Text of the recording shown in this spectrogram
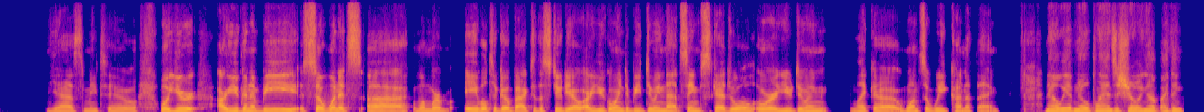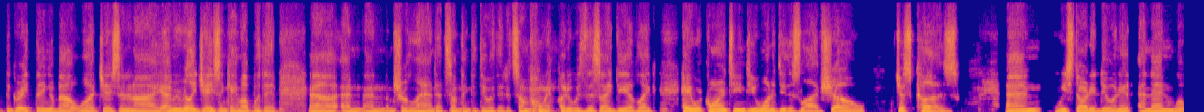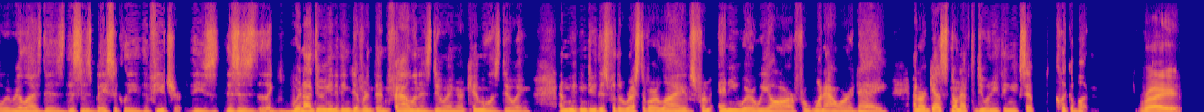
Yes, me too. Well, you're are you going to be so when it's uh when we're able to go back to the studio, are you going to be doing that same schedule or are you doing like a once a week kind of thing? No, we have no plans of showing up. I think the great thing about what Jason and I, I mean, really, Jason came up with it, uh, and and I'm sure Land had something to do with it at some point. But it was this idea of like, hey, we're quarantined. Do you want to do this live show? Just cause. And we started doing it, and then what we realized is this is basically the future. These, this is like we're not doing anything different than Fallon is doing or Kimmel is doing, and we can do this for the rest of our lives from anywhere we are for one hour a day, and our guests don't have to do anything except click a button. Right.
